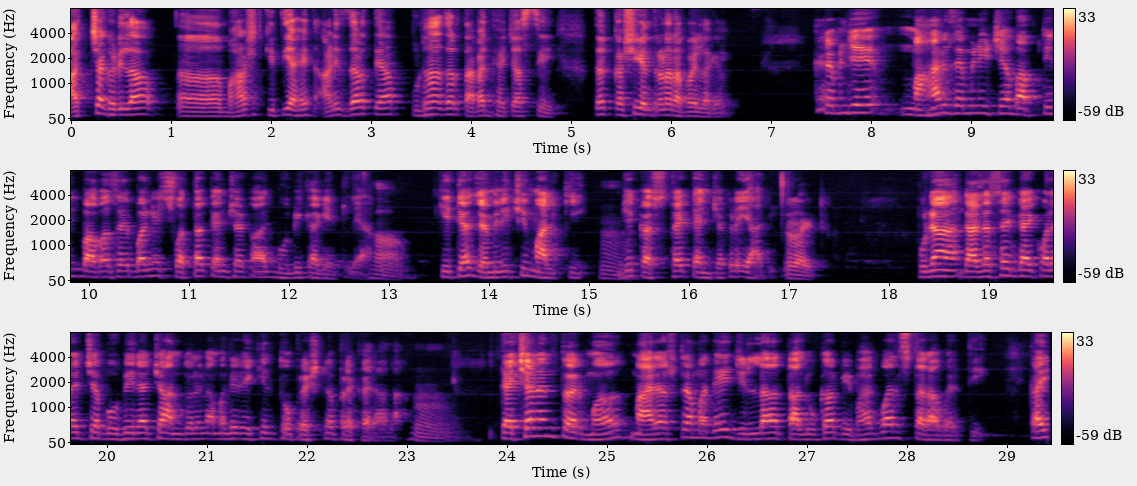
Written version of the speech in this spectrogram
आजच्या घडीला महाराष्ट्रात किती आहेत? आणि जर त्या पुन्हा जर ताब्यात घ्यायच्या असतील तर कशी यंत्रणा राबवायला लागेल? खरं म्हणजे महार जमिनीच्या बाबतीत बाबासाहेबांनी स्वतः त्यांच्या काळात भूमिका घेतल्या. की त्या जमिनीची मालकी म्हणजे कस्त आहेत त्यांच्याकडे यावी. राईट. पुन्हा दादासाहेब गायकवाडांच्या भूमिनाच्या आंदोलनामध्ये देखील तो प्रश्न प्रखर आला. त्याच्यानंतर मग महाराष्ट्रामध्ये जिल्हा तालुका विभागवार स्तरावरती काही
